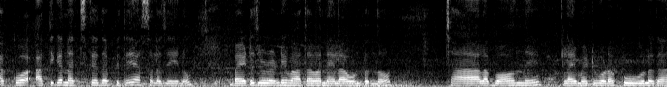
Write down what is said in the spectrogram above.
తక్కువ అతిగా నచ్చితే తప్పితే అస్సలు చేయను. బయట చూడండి వాతావరణం ఎలా ఉంటుందో. చాలా బాగుంది. క్లైమేట్ కూడా కూల్గా.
